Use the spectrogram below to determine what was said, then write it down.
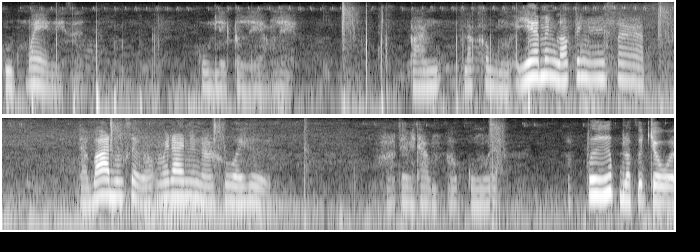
ขุดแม่งไอ้สัสกูเล็กกันเลยอย่างแรกการลักขโมยเย้แม่งล็อกได้ไงทราบแต่บ้านมึงเสือกล็อกไม่ได้นี่นะคือไว้เหอะเราจะไปทำเอากูดอะปึ๊บแล้วก็โจร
